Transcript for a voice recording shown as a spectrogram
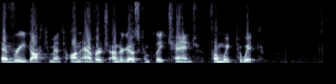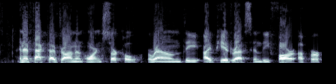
every document on average undergoes complete change from week to week. And in fact, I've drawn an orange circle around the IP address in the far upper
